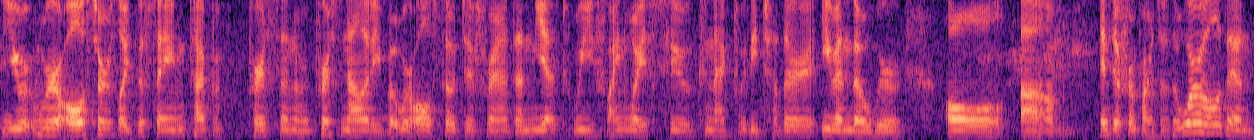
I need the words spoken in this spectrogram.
you, we're all sort of like the same type of person or personality, but we're all so different, and yet we find ways to connect with each other, even though we're all um, in different parts of the world. And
